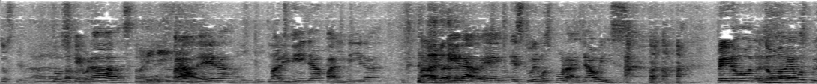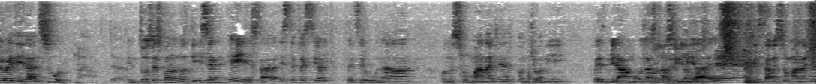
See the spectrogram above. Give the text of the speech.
Dos quebradas. Dos Quebradas, Marinilla. Pradera, Marinilla. Marinilla, Palmira, Palmira, ven, estuvimos por allá, ¿oís? Pero no habíamos podido venir al sur. Entonces cuando nos dicen, hey, está este festival, pues de una, con nuestro manager, con Johnny, pues miramos las Hola. posibilidades. Aquí está nuestro manager,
